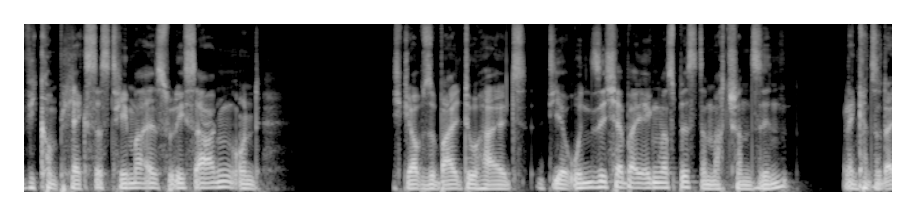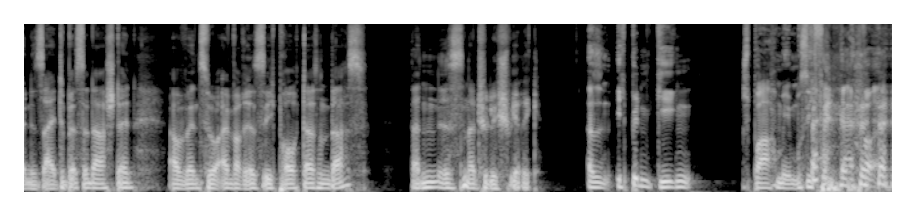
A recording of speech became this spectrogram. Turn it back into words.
wie komplex das Thema ist, würde ich sagen. Und ich glaube, sobald du halt dir unsicher bei irgendwas bist, dann macht schon Sinn. Dann kannst du deine Seite besser darstellen. Aber wenn es so einfach ist, ich brauche das und das, dann ist es natürlich schwierig. Also ich bin gegen Sprachmemos. Ich finde einfach,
